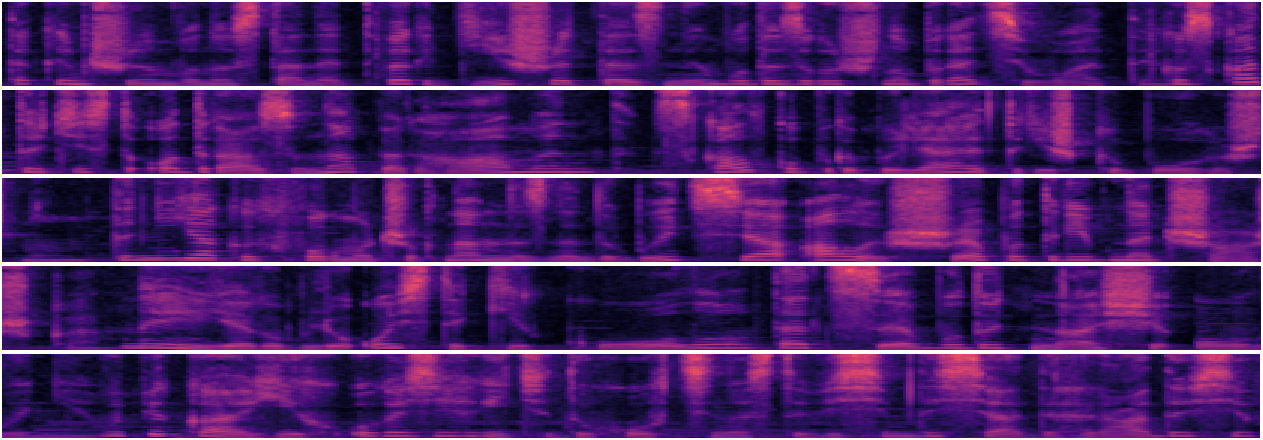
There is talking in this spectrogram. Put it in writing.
Таким чином воно стане твердіше та з ним буде зручно працювати. Розкатую тісто одразу на пергамент, скалку припиляю трішки борошном. Та ніяких Ніяких формочок нам не знадобиться, а лише потрібна чашка. В неї я роблю ось такі коло, та це будуть наші олені. Випікаю їх у розігрітій духовці на 180 градусів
